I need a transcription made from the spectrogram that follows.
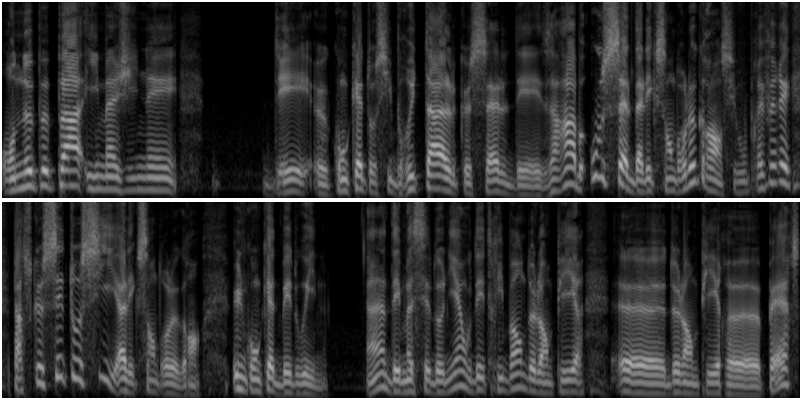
On ne peut pas imaginer des conquêtes aussi brutales que celles des Arabes ou celles d'Alexandre le Grand, si vous préférez, parce que c'est aussi Alexandre le Grand, une conquête bédouine. Hein, des Macédoniens ou des tribans de l'empire euh, de l'empire euh, perse.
